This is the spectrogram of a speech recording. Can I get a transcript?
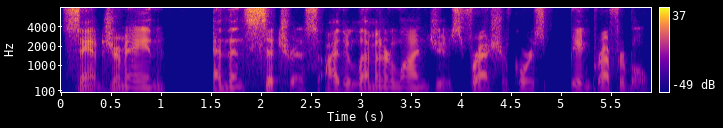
Saint Germain, and then citrus, either lemon or lime juice, fresh, of course, being preferable.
